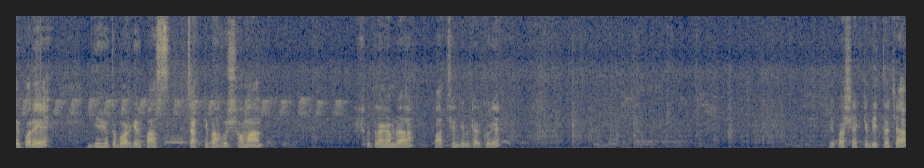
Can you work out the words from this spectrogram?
এরপরে যেহেতু বর্গের পাঁচ চারটি বাহু সমান সুতরাং আমরা পাঁচ সেন্টিমিটার করে এপাশে একটি বৃত্তচাপ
